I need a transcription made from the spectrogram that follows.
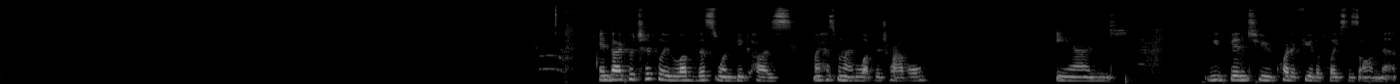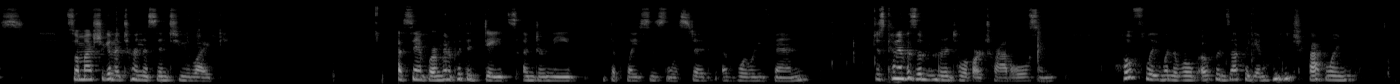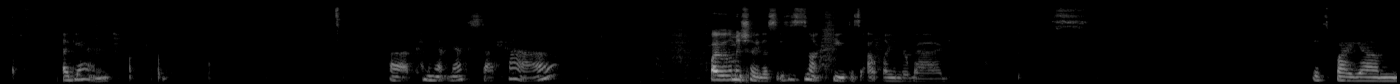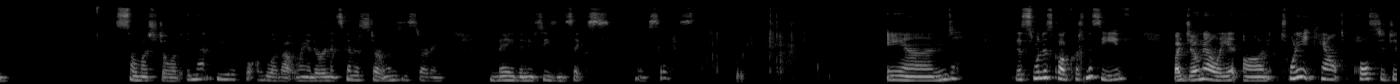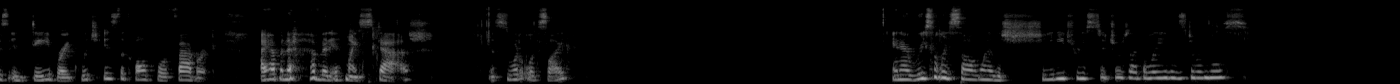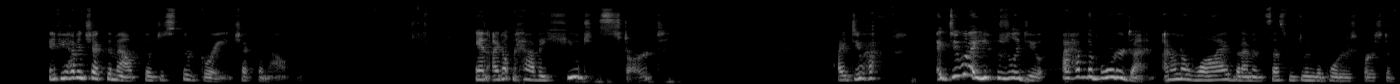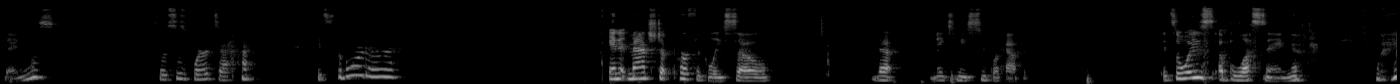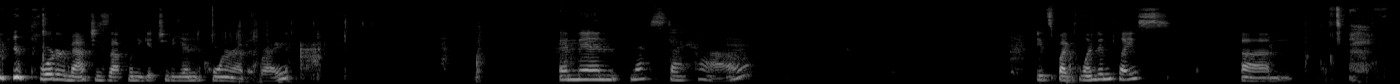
And I particularly love this one because my husband and I love to travel. And we've been to quite a few of the places on this. So I'm actually going to turn this into like a sampler. I'm going to put the dates underneath the places listed of where we've been. Just kind of as a memento of our travels. And hopefully when the world opens up again, we'll be traveling again. Uh, coming up next, I have way, let me show you this. This is not cute, this Outlander bag. Oh my goodness. It's by um, So Much to Love. Isn't that beautiful? I love Outlander, and it's going to start, when is it starting? May, the new season 6. May 6th. And this one is called Christmas Eve by Joan Elliott on 28 count Polstitches in Daybreak, which is the called for fabric. I happen to have it in my stash. This is what it looks like. And I recently saw one of the Shady Tree Stitchers, I believe, is doing this. And if you haven't checked them out, they're just, they're great. Check them out. And I don't have a huge start. I do have, I do what I usually do. I have the border done. I don't know why, but I'm obsessed with doing the borders first of things. So this is where it's at. It's the border. And it matched up perfectly, so that makes me super happy. It's always a blessing when your border matches up when you get to the end corner of it, right? And then next I have, it's by Glendon Place, um,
